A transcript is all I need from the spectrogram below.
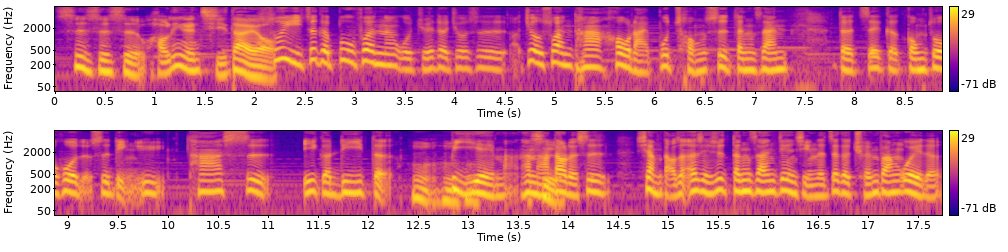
是是是，好令人期待哦。所以这个部分呢，我觉得就是，就算他后来不从事登山的这个工作或者是领域，他是一个 leader，嗯，毕业嘛，他拿到的是向导证，而且是登山践行的这个全方位的，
